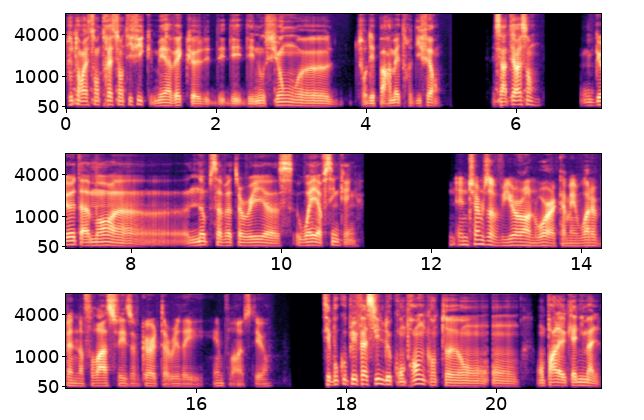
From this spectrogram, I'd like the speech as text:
tout en restant très scientifique, mais avec euh, des, des- des notions euh, sur des paramètres différents. C'est intéressant. Goethe a more uh, an observatory uh, way of thinking. In terms of your own work, I mean, what have been the philosophies of Gert that really influenced you? C'est beaucoup plus facile de comprendre quand euh, on, on- on parle avec l'animal.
